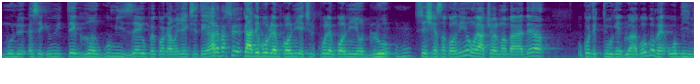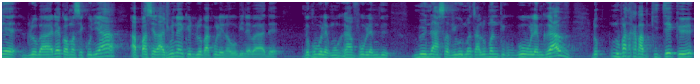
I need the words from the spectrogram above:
moun insécurité, grand goût, misère, ou peut pas manger, etc. Alors, parce que- Gardez problème cornillon, problème cornillon de l'eau, sécheresse en cornillon, on est actuellement baradère, au côté que tout gain de l'eau à gogo, mais au robinet de l'eau baradère commence à courir, à passer la journée que de l'eau pas couler dans le robinet baradère. Donc, on a un grave problème de menace environnementale, un problème grave. Donc, nous ne sommes pas capables de quitter que,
